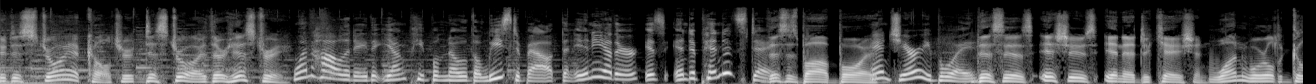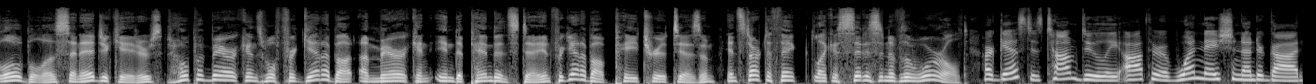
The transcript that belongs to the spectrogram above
to destroy a culture, destroy their history. One holiday that young people know the least about than any other is Independence Day. This is Bob Boyd. and Jerry Boyd. This is Issues in Education. One world globalists and educators hope Americans will forget about American Independence Day and forget about patriotism and start to think like a citizen of the world. Our guest is Tom Dooley, author of One Nation Under God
